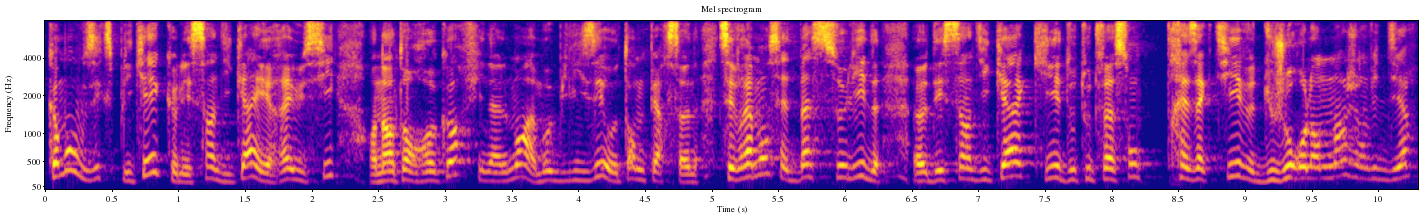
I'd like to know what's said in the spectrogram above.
Comment vous expliquez que les syndicats aient réussi en un temps record finalement à mobiliser autant de personnes? C'est vraiment cette base solide euh, des syndicats qui est de toute façon très active du jour au lendemain, j'ai envie de dire?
